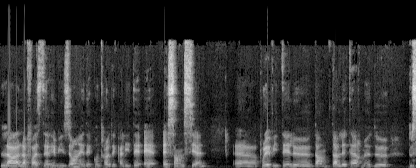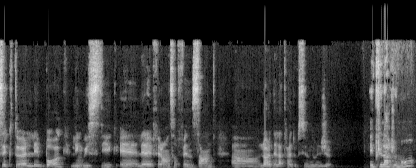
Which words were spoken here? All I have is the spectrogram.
la, la phase de révision et de contrôle de qualité est essentielle. Euh, pour éviter, dans, dans les termes du secteur, les bugs linguistiques et les références offensantes euh, lors de la traduction d'un jeu. Et plus largement,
